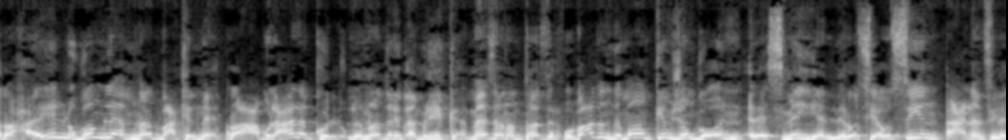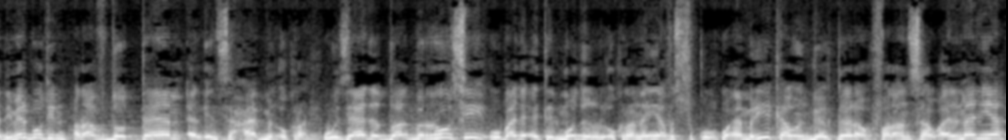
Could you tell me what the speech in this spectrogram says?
راح قايل له جملة من أربع كلمات. رعبوا العالم كله. لنضرب أمريكا. ماذا ننتظر؟ وبعد انضمام كيم جونج أون رسميا لروسيا والصين أعلن فلاديمير بوتين رفضه التام الانسحاب من أوكرانيا. وزاد الضرب الروسي وبدأت المدن الأوكرانية في السقوط. وأمريكا وإنجلترا وفرنسا وألمانيا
